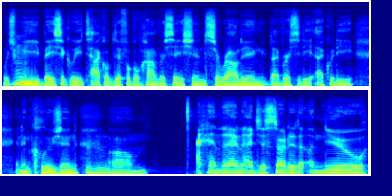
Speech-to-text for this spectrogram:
which we basically tackle difficult conversations surrounding diversity, equity, and inclusion. Um, and then I just started a new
